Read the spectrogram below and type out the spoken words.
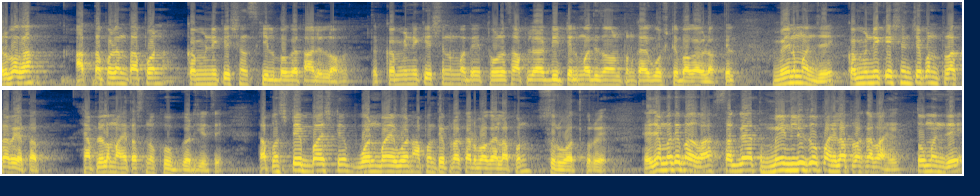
तर बघा आतापर्यंत आपण कम्युनिकेशन स्किल बघत आलेलो आहोत. तर कम्युनिकेशनमध्ये थोडंसं आपल्याला डिटेलमध्ये जाऊन पण काही गोष्टी बघाव्या लागतील. मेन म्हणजे कम्युनिकेशनचे पण प्रकार येतात. हे आपल्याला माहीत असणं खूप गरजेचं आहे. तर आपण step by step one by one आपण ते प्रकार बघायला आपण सुरुवात करूया. त्याच्यामध्ये बघा सगळ्यात मेनली जो पहिला प्रकार आहे तो म्हणजे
